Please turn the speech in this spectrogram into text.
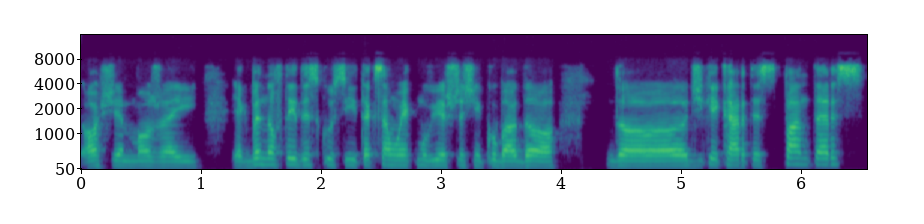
8 może i jak będą w tej dyskusji, tak samo jak mówiłeś wcześniej Kuba, do, do dzikiej karty z Panthers,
